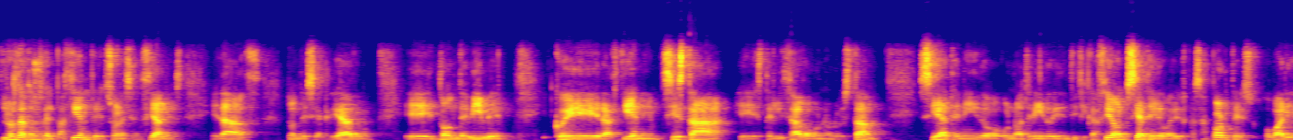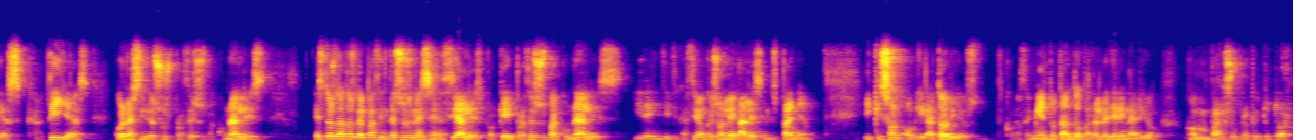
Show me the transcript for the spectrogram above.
Los datos del paciente son esenciales, edad, dónde se ha criado, eh, dónde vive, qué edad tiene, si está eh, esterilizado o no lo está, si ha tenido o no ha tenido identificación, si ha tenido varios pasaportes o varias cartillas, cuáles han sido sus procesos vacunales. Estos datos del paciente son esenciales porque hay procesos vacunales y de identificación que son legales en España y que son obligatorios de conocimiento tanto para el veterinario como para su propio tutor.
